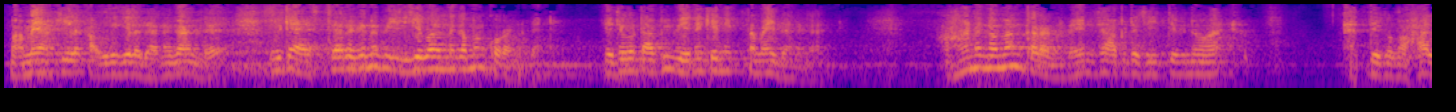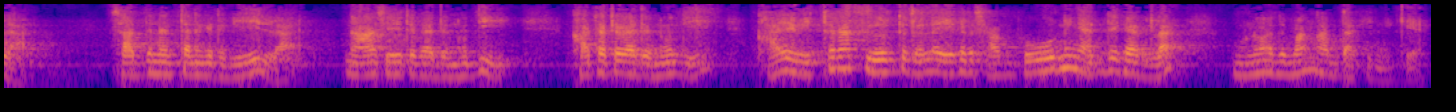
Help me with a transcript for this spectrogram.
මමයා කියලා කවුද කියලා දැනගන්න අපිට ඇස් අරගෙන පිළිග බලන ගමන් කරන්න බෑ. එතකොට අපි වෙන කෙනෙක් තමයි දැනගන්නේ. අහන ගමන් කරන්න බෑ. ඒ නිසා අපිට සිද්ධ වෙනවා ඇස් දෙක වහලා සද්ද නැතනකට ගිහිල්ලා නාසයට වැඩ නොදී, කටට වැඩ නොදී, කය විතරක් විවෘත කරලා ඒකට සම්පූර්ණයෙන් ඇද්ද කරලා මොනවද මං අත්දකින්නේ කියලා.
